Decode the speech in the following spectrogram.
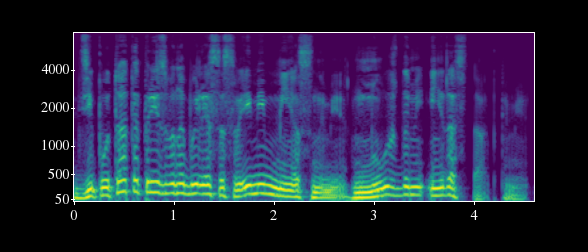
Депутаты призваны были со своими местными нуждами и недостатками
